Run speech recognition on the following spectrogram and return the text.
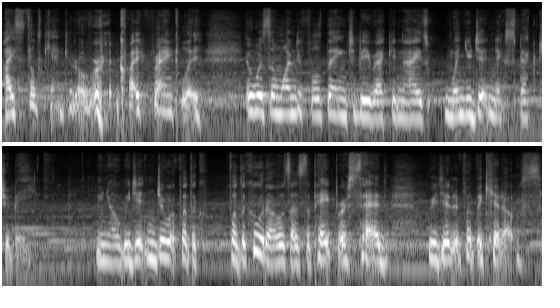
I still can't get over it, quite frankly. It was a wonderful thing to be recognized when you didn't expect to be. You know, we didn't do it for the, for the kudos, as the paper said, we did it for the kiddos.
